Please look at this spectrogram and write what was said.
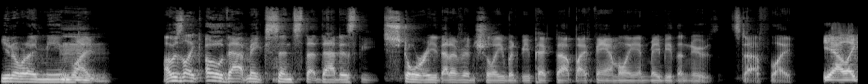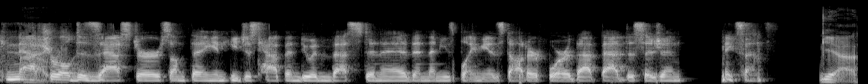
You know what I mean? Mm. Like, I was like, "Oh, that makes sense. That that is the story that eventually would be picked up by family and maybe the news and stuff." Like. Yeah, like uh, natural disaster or something, and he just happened to invest in it, and then he's blaming his daughter for that bad decision. Makes sense. Yeah,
